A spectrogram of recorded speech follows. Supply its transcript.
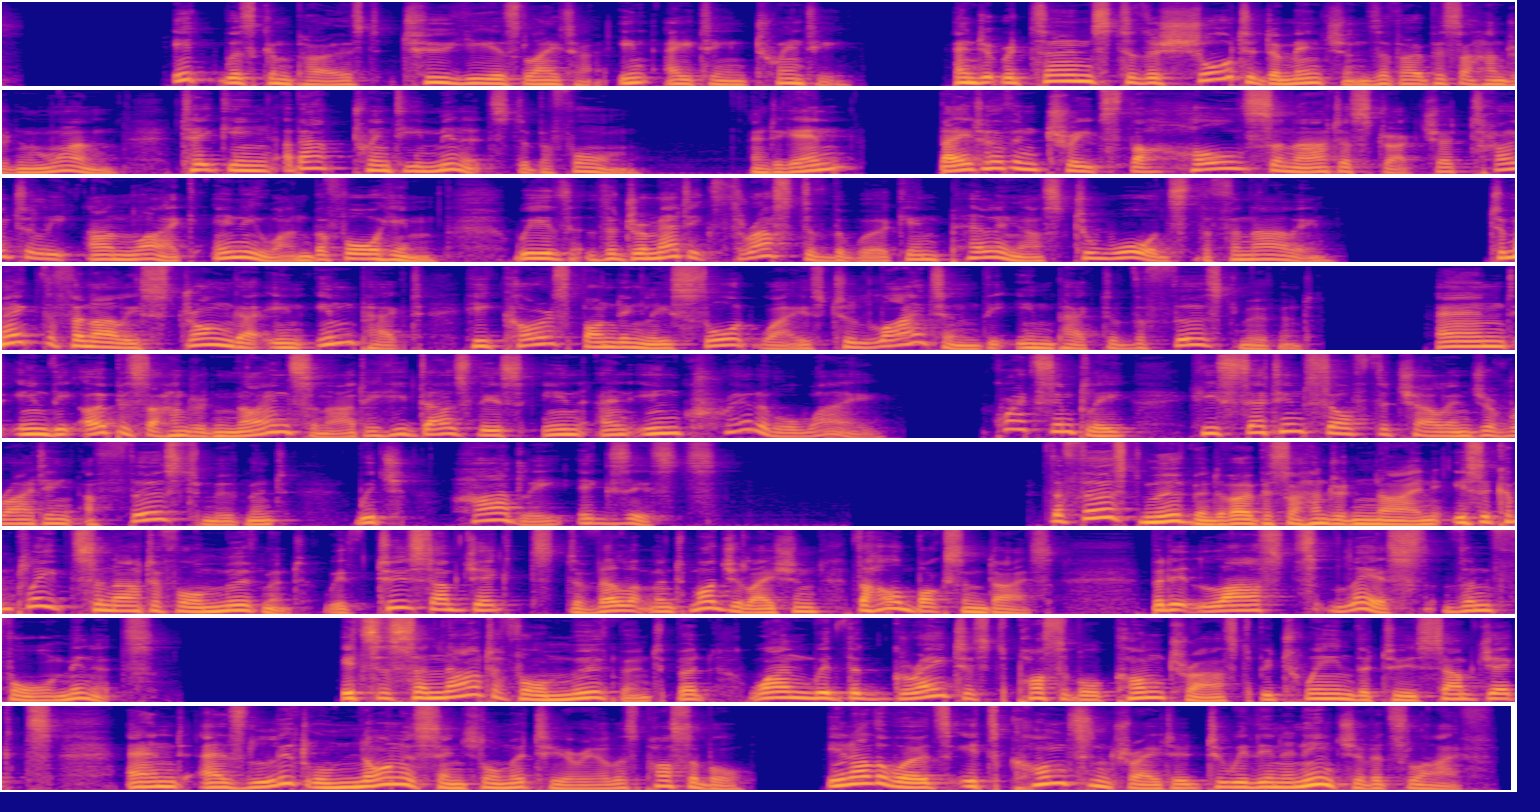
It was composed two years later, in 1820, and it returns to the shorter dimensions of opus 101, taking about 20 minutes to perform. And again, Beethoven treats the whole sonata structure totally unlike anyone before him, with the dramatic thrust of the work impelling us towards the finale. To make the finale stronger in impact, he correspondingly sought ways to lighten the impact of the first movement. And in the Opus 109 sonata, he does this in an incredible way. Quite simply, he set himself the challenge of writing a first movement which hardly exists. The first movement of Opus 109 is a complete sonata form movement with two subjects, development, modulation, the whole box and dice, but it lasts less than four minutes. It's a sonata-form movement, but one with the greatest possible contrast between the two subjects and as little non-essential material as possible. In other words, it's concentrated to within an inch of its life.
